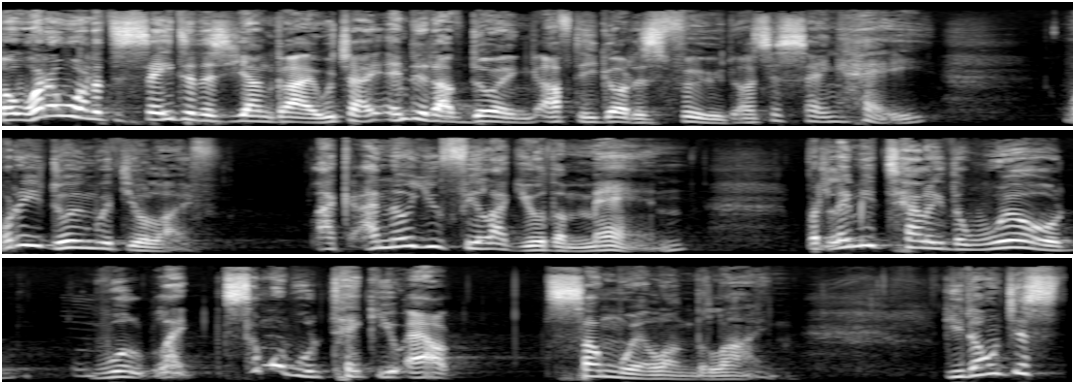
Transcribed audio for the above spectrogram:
But what I wanted to say to this young guy, which I ended up doing after he got his food, I was just saying, hey, what are you doing with your life? like, I know you feel like you're the man, but let me tell you, the world will, like, someone will take you out somewhere along the line. You don't just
